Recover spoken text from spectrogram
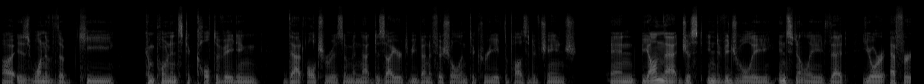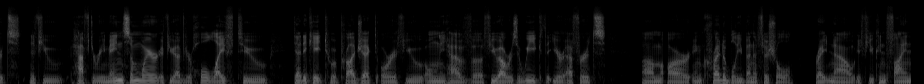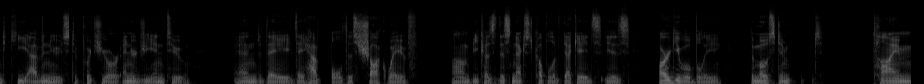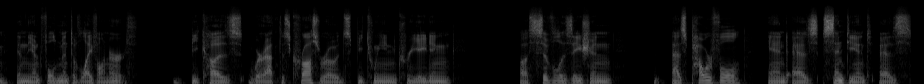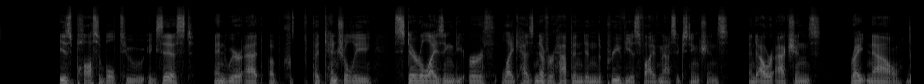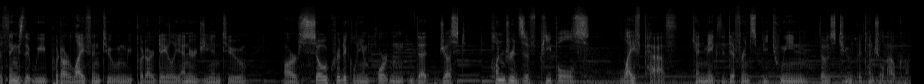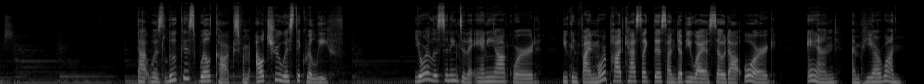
uh, is one of the key components to cultivating that altruism and that desire to be beneficial and to create the positive change. And beyond that, just individually, instantly, that your efforts, if you have to remain somewhere, if you have your whole life to dedicate to a project or if you only have a few hours a week, that your efforts um, are incredibly beneficial right now if you can find key avenues to put your energy into. And they, they have this shockwave um, because this next couple of decades is arguably the most important time in the unfoldment of life on Earth because we're at this crossroads between creating a civilization as powerful and as sentient as is possible to exist, and we're at a potentially sterilizing the earth like has never happened in the previous five mass extinctions. And our actions right now, the things that we put our life into and we put our daily energy into, are so critically important that just hundreds of people's life path can make the difference between those two potential outcomes. That was Lucas Wilcox from Altruistic Relief. You're listening to the Antioch Word. You can find more podcasts like this on WYSO.org and NPR One.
